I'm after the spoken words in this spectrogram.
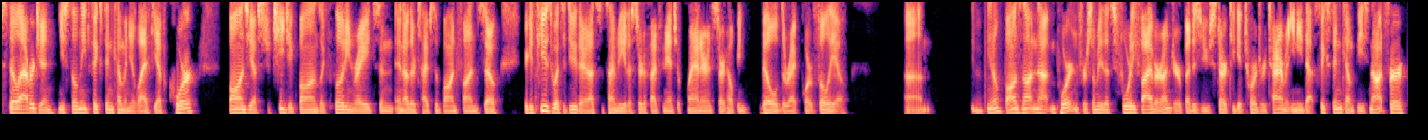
still average in. You still need fixed income in your life. You have core bonds, you have strategic bonds like floating rates and, and other types of bond funds. So if you're confused what to do there. That's the time to get a certified financial planner and start helping build the right portfolio. Um, you know, bonds not not important for somebody that's 45 or under, but as you start to get towards retirement, you need that fixed income piece, not for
